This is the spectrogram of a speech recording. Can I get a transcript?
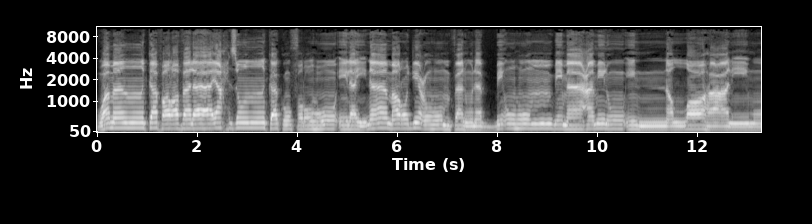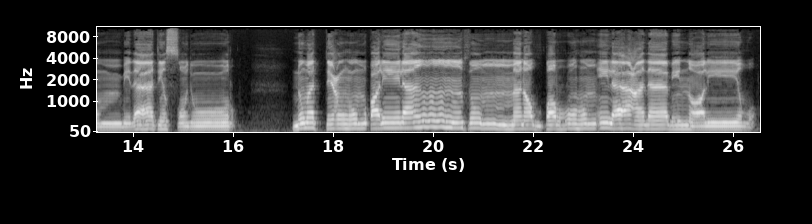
وَمَن كَفَرَ فَلَا يَحْزُنكَ كُفْرُهُ ۖ إِلَيْنَا مَرْجِعُهُمْ فَنُنَبِّئُهُم بِمَا عَمِلُوا ۚ إِنَّ اللَّهَ عَلِيمٌ بِذَاتِ الصُّدُورِ نُمَتِّعُهُمْ قَلِيلًا ثُمَّ نَضْطَرُّهُمْ إِلَىٰ عَذَابٍ غَلِيظٍ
